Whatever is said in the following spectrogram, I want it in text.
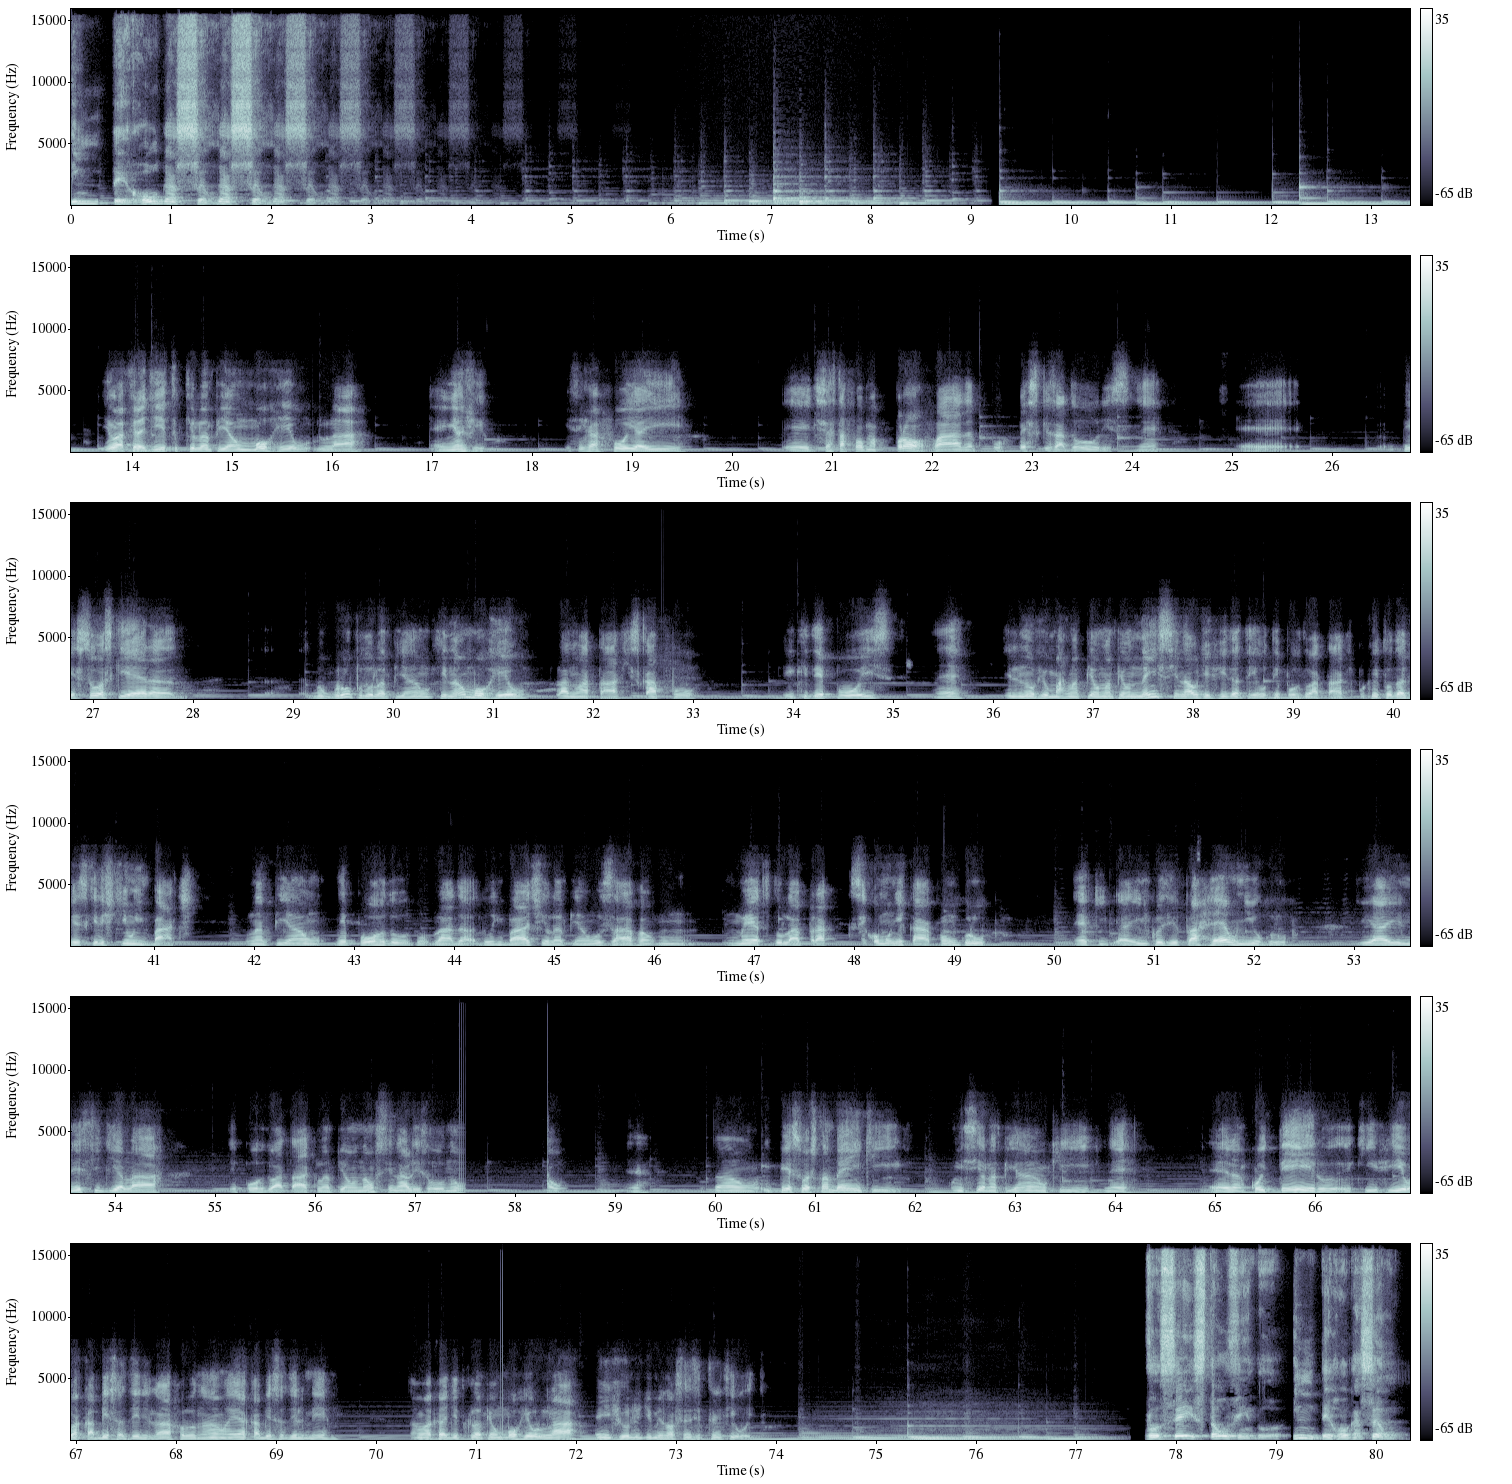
Interrogação. Ação. Ação. Ação. Eu acredito que o Lampião morreu lá em Angico. Isso já foi aí, é, de certa forma, provada por pesquisadores, né? É, pessoas que eram do grupo do Lampião, que não morreu lá no ataque, escapou, e que depois, né, ele não viu mais Lampião, Lampião nem sinal de vida deu depois do ataque, porque toda vez que eles tinham embate, o Lampião, depois do, do, lá da, do embate, o Lampião usava um, um método lá para se comunicar com o grupo, né, que, é, inclusive para reunir o grupo. E aí, nesse dia lá, depois do ataque, o Lampião não sinalizou, não. Então, e pessoas também que conheciam Lampião, que né, era coiteiro, que viu a cabeça dele lá, falou: não, é a cabeça dele mesmo. Então eu acredito que Lampião morreu lá em julho de 1938. Você está ouvindo Interrogação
